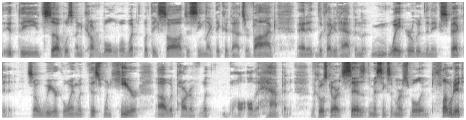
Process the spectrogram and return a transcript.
it, the sub was uncoverable. What, what they saw just seemed like they could not survive. And it looked like it happened way earlier than they expected it. So we are going with this one here, uh, with part of what all, all that happened. The Coast Guard says the missing submersible imploded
